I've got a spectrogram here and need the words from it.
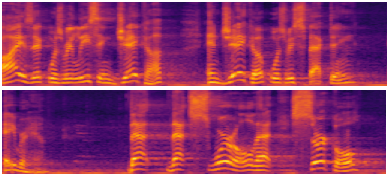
Isaac was releasing Jacob, and Jacob was respecting Abraham. That, that swirl, that circle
